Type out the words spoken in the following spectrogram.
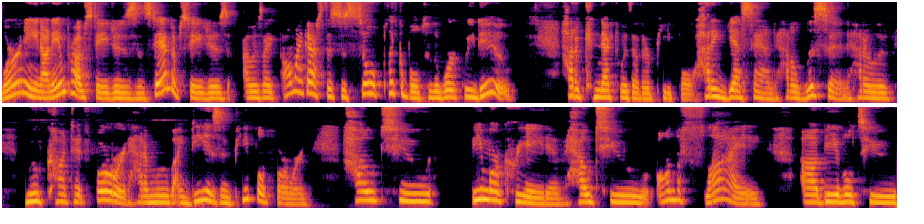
learning on improv stages and stand up stages, I was like, oh my gosh, this is so applicable to the work we do. How to connect with other people, how to yes and, how to listen, how to move content forward, how to move ideas and people forward, how to be more creative, how to on the fly uh, be able to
